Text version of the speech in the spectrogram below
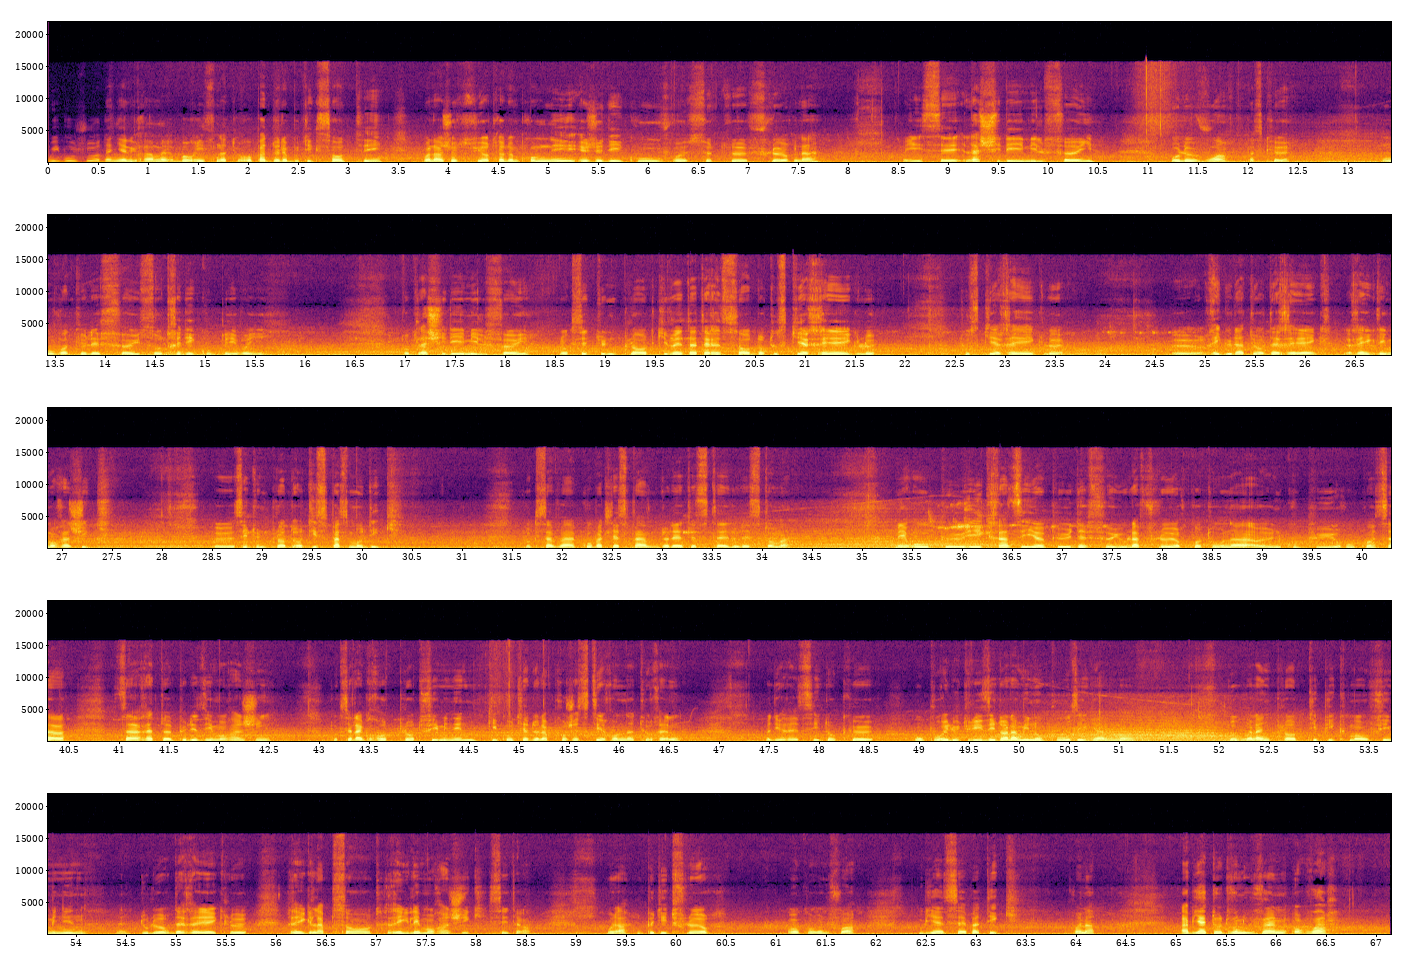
Oui, bonjour, Daniel Gram, herboriste naturopathe de la boutique santé. Voilà, je suis en train de me promener et je découvre cette fleur-là. Vous voyez, c'est l'achillée millefeuille. On le voit parce que on voit que les feuilles sont très découpées, vous voyez. Donc l'achillée millefeuille, donc c'est une plante qui va être intéressante dans tout ce qui est règles, tout ce qui est règles, euh, régulateur des règles, règles hémorragiques euh, c'est une plante antispasmodique. Donc ça va combattre l'espasme de l'intestin et de l'estomac. Mais on peut écraser un peu des feuilles ou la fleur quand on a une coupure ou quoi, ça, ça arrête un peu les hémorragies. Donc c'est la grande plante féminine qui contient de la progestérone naturelle. On va dire ainsi. Donc euh, on pourrait l'utiliser dans la ménopause également. Donc voilà une plante typiquement féminine douleur des règles, règles absentes, règles hémorragiques, etc. Voilà, une petite fleur, encore une fois, bien sympathique. Voilà. À bientôt de vos nouvelles. Au revoir.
